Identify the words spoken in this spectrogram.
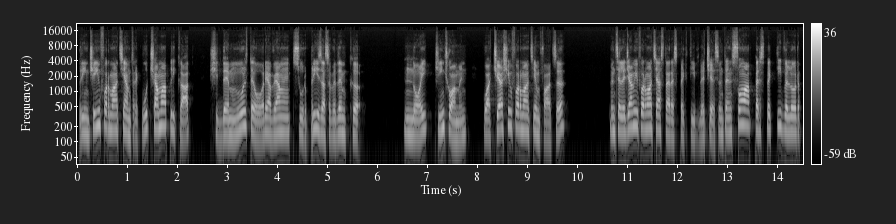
prin ce informații am trecut, ce am aplicat și de multe ori aveam surpriza să vedem că noi, cinci oameni, cu aceeași informație în față, înțelegeam informația asta respectiv. De ce? Suntem suma perspectivelor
